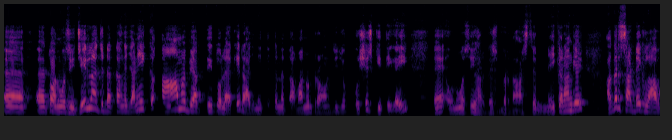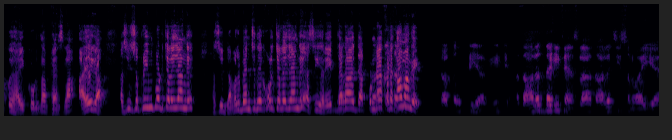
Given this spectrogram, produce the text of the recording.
ਤੁਹਾਨੂੰ ਅਸੀਂ ਜੇਲ੍ਹਾਂ 'ਚ ਡੱਕਾਂਗੇ ਜਾਣੀ ਇੱਕ ਆਮ ਵਿਅਕਤੀ ਤੋਂ ਲੈ ਕੇ ਰਾਜਨੀਤਿਕ ਨੇਤਾਵਾਂ ਨੂੰ ਡਰਾਉਣ ਦੀ ਜੋ ਕੋਸ਼ਿਸ਼ ਕੀਤੀ ਗਈ ਉਹਨੂੰ ਅਸੀਂ ਹਰਗਿਜ਼ ਬਰਦਾਸ਼ਤ ਨਹੀਂ ਕਰਾਂਗੇ। ਅਗਰ ਸਾਡੇ ਖਿਲਾਫ ਕੋਈ ਹਾਈ ਕੋਰਟ ਦਾ ਫੈਸਲਾ ਆਏਗਾ ਅਸੀਂ ਸੁਪਰੀਮ ਕੋਰਟ ਚਲੇ ਜਾਾਂਗੇ ਅਸੀਂ ਡਬਲ ਬੈਂਚ ਦੇ ਕੋਲ ਚਲੇ ਜਾਾਂਗੇ ਅਸੀਂ ਹਰੇਕ ਜਗ੍ਹਾ ਜਾ ਕੁੰਡਾ ਖੜਕਾਵਾਂਗੇ। ਗੱਲ ਤਾਂ ਉੱਥੇ ਹੀ ਆ ਗਈ ਕਿ ਅਦਾਲਤ ਦਾ ਹੀ ਫੈਸਲਾ ਅਦਾਲਤ ਹੀ ਸੁਣਵਾਈ ਹੈ।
